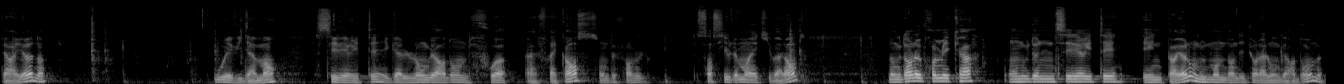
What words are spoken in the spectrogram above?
période, ou évidemment célérité égale longueur d'onde fois fréquence, ce sont deux formules sensiblement équivalentes. Donc dans le premier cas, on nous donne une célérité et une période, on nous demande d'en déduire la longueur d'onde.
